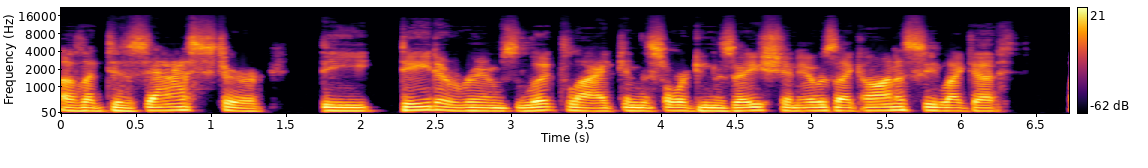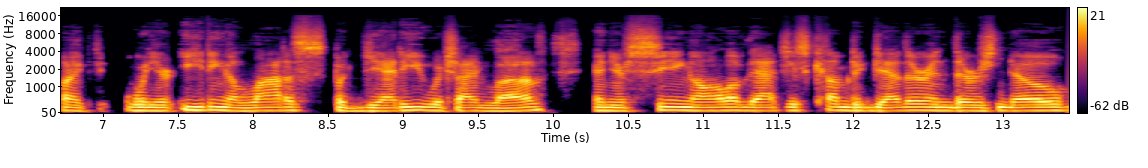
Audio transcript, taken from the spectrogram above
of a disaster the data rooms looked like in this organization. It was like honestly like a like when you're eating a lot of spaghetti, which I love, and you're seeing all of that just come together and there's no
